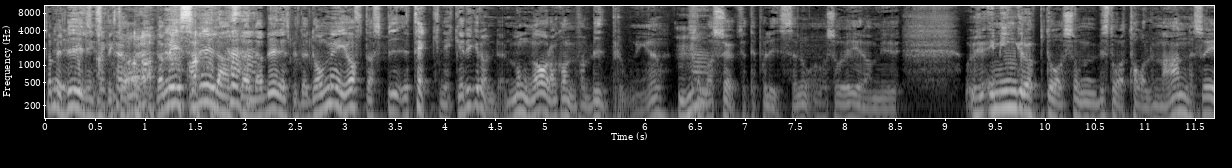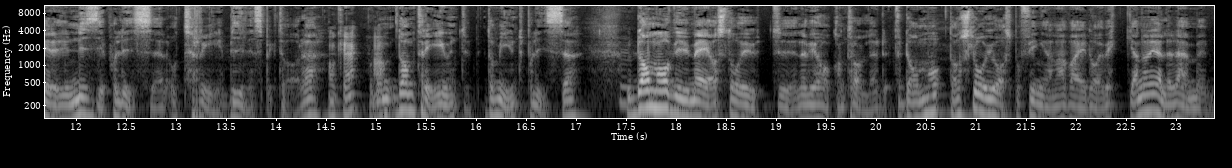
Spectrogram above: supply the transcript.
De är bilinspektörer. De är civilanställda bilinspektörer. De är ju ofta tekniker i grunden. Många av dem kommer från Bilprovningen som har sökt sig till polisen och, så är de ju I min grupp då som består av 12 man så är det ju nio poliser och tre bilinspektörer. Okej. Och de, de tre är ju inte, de är ju inte poliser. Och de har vi ju med oss stå ut eh, när vi har kontroller. För de, de slår ju oss på fingrarna varje dag i veckan när det gäller det här med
